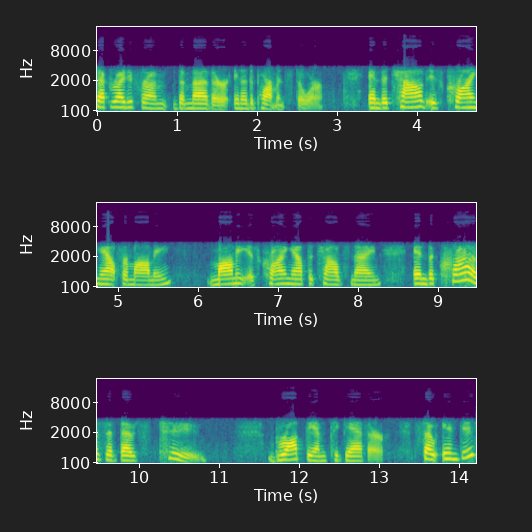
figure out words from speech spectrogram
separated from the mother in a department store. And the child is crying out for mommy. Mommy is crying out the child's name. And the cries of those two brought them together. So in this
